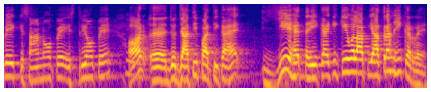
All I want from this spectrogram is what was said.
पे, किसानों पे, स्त्रियों पे और जो जाति पाति का है ये है तरीका कि केवल आप यात्रा नहीं कर रहे हैं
